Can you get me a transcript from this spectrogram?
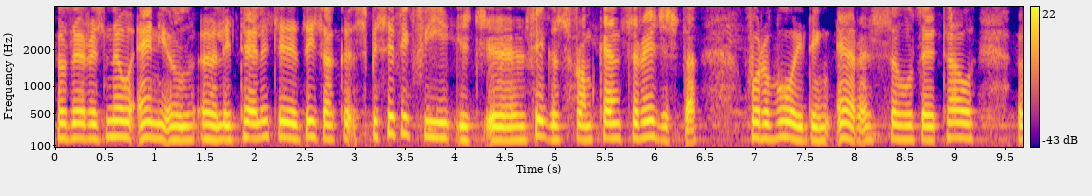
There is no annual uh, lethality. These are specific uh, figures from cancer register for avoiding errors so that our uh,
